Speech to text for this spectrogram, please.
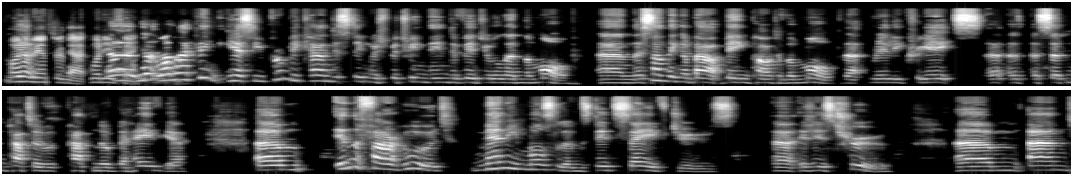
why don't you answer that? What do you uh, think? Well, I think yes, you probably can distinguish between the individual and the mob. And there's something about being part of a mob that really creates a, a certain pattern pattern of behavior. Um, in the Farhud, many Muslims did save Jews. Uh, it is true. Um, and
